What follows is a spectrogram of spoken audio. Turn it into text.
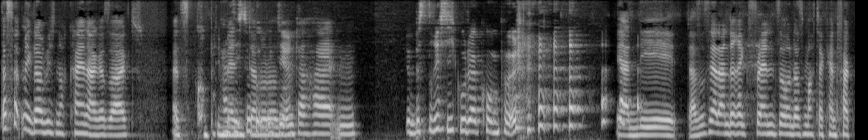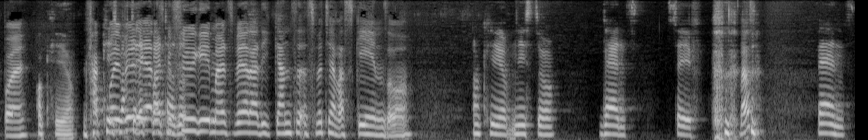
Das hat mir, glaube ich, noch keiner gesagt. Als Kann Kompliment sich so dann gut oder mit dir so. unterhalten. Du bist ein richtig guter Kumpel. Ja, nee, das ist ja dann direkt Friendzone, das macht ja kein Fuckboy. Okay. Ein Fuckboy okay, will dir ja das weiter. so. Gefühl geben, als wäre da die ganze, es wird ja was gehen, so. Okay, nächste. Vans. Safe. Was? Vans.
